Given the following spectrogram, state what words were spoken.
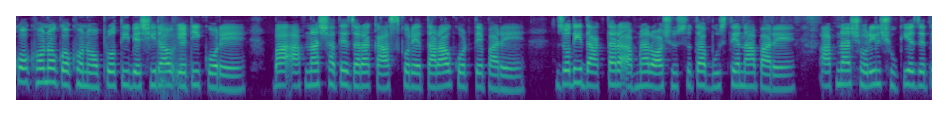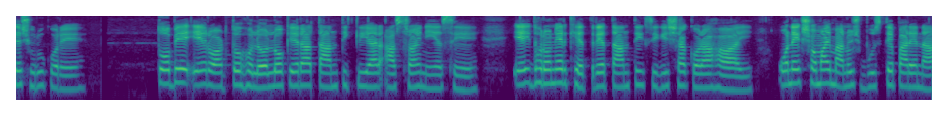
কখনো কখনো প্রতিবেশীরাও এটি করে বা আপনার সাথে যারা কাজ করে তারাও করতে পারে। যদি ডাক্তার আপনার অসুস্থতা বুঝতে না পারে, আপনার শরীর শুকিয়ে যেতে শুরু করে। তবে এর অর্থ হলো, লোকেরা তান্ত্রিক ক্রিয়ার আশ্রয় নিয়েছে। এই ধরনের ক্ষেত্রে তান্ত্রিক চিকিৎসা করা হয়। অনেক সময় মানুষ বুঝতে পারে না,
